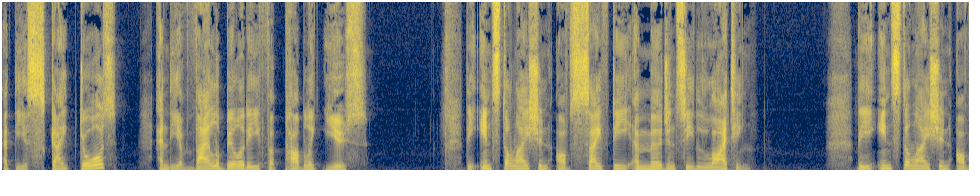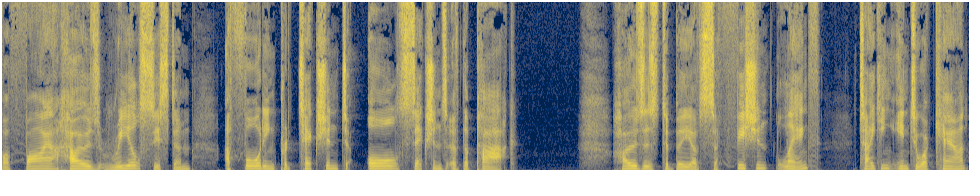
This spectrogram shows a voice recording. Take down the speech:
at the escape doors, and the availability for public use. The installation of safety emergency lighting. The installation of a fire hose reel system affording protection to all sections of the park. Hoses to be of sufficient length, taking into account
